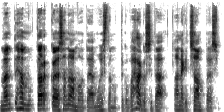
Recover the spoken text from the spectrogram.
mä en nyt ihan tarkkaa sanamuotoja muista, mutta kun vähän kun sitä, ainakin Jumpers,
